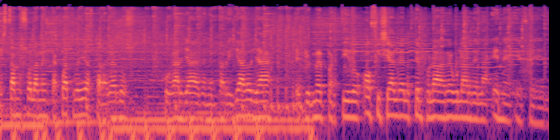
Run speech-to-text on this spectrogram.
estamos solamente a cuatro días para verlos jugar ya en el emparrillado, ya el primer partido oficial de la temporada regular de la NFL.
